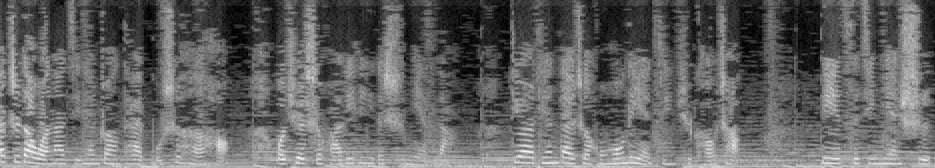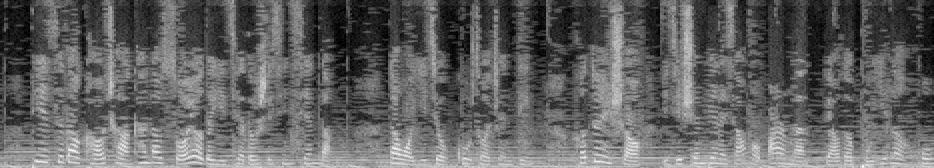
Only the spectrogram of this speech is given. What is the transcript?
他知道我那几天状态不是很好，我确实华丽丽的失眠了。第二天带着红红的眼睛去考场，第一次进面试，第一次到考场看到所有的一切都是新鲜的。但我依旧故作镇定，和对手以及身边的小伙伴们聊得不亦乐乎。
